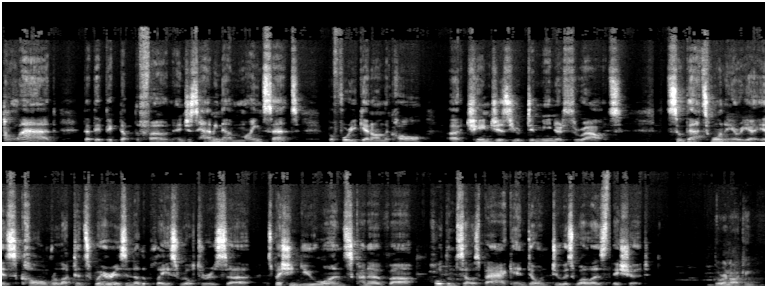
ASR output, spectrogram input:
glad that they picked up the phone. And just having that mindset before you get on the call uh, changes your demeanor throughout. So that's one area is call reluctance. Where is another place realtors, uh, especially new ones, kind of uh, hold themselves back and don't do as well as they should? Door knocking.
